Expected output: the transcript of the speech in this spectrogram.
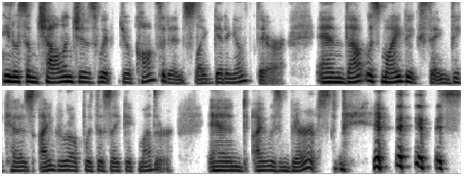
you know some challenges with your confidence like getting out there and that was my big thing because i grew up with a psychic mother and I was embarrassed. it was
